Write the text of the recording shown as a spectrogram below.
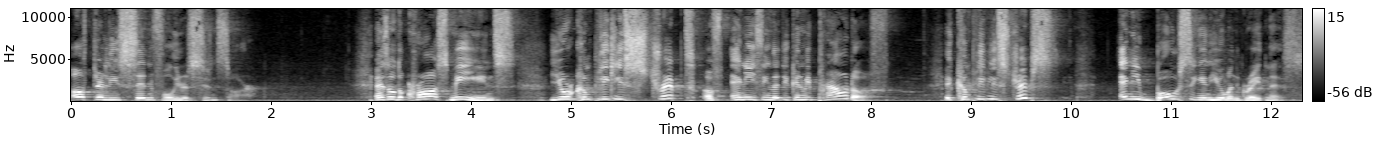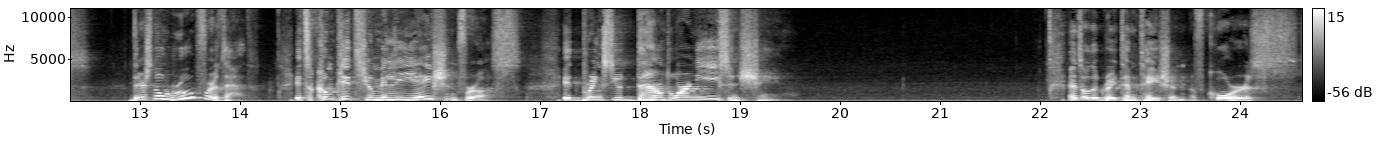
utterly sinful your sins are. And so the cross means you're completely stripped of anything that you can be proud of. It completely strips any boasting in human greatness. There's no room for that. It's a complete humiliation for us. It brings you down to our knees in shame. And so the great temptation, of course,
